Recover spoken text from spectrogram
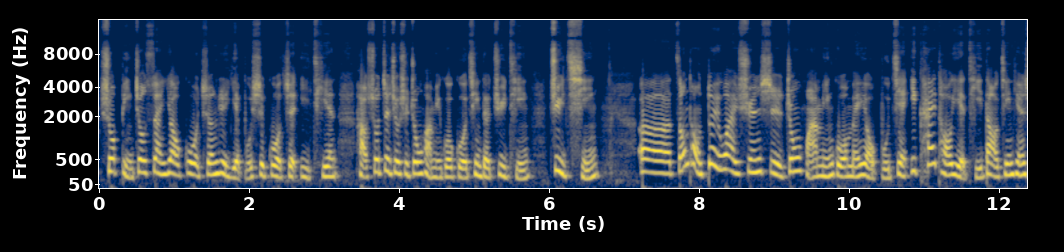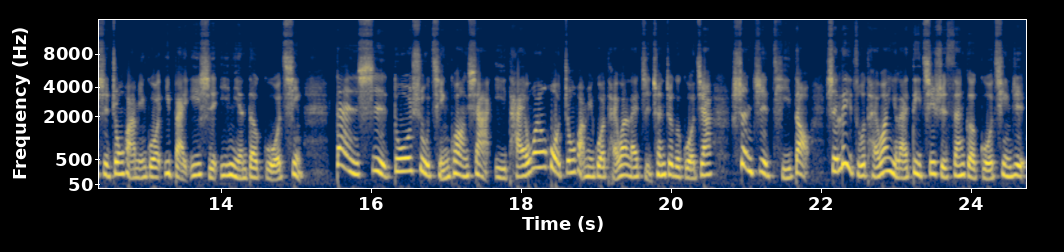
说丙就算要过生日，也不是过这一天。好，说这就是中华民国国庆的剧情剧情。呃，总统对外宣示中华民国没有不见，一开头也提到今天是中华民国一百一十一年的国庆。但是多数情况下，以台湾或中华民国台湾来指称这个国家，甚至提到是立足台湾以来第七十三个国庆日，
